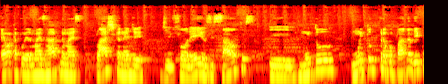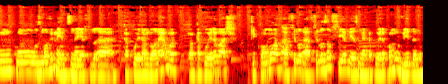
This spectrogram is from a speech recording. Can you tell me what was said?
É uma capoeira mais rápida, mais plástica, né, de, de floreios e saltos e muito muito preocupada ali com, com os movimentos, né? E a, a capoeira Angola é uma, uma capoeira, eu acho, que como a, a, filo, a, filosofia mesmo, né? A capoeira como vida, né?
